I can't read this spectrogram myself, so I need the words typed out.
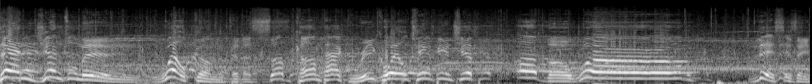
and gentlemen, welcome to the Subcompact Recoil Championship of the World. This is a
